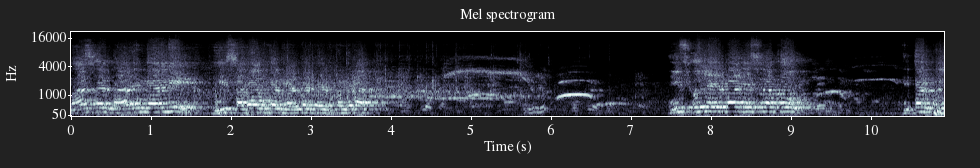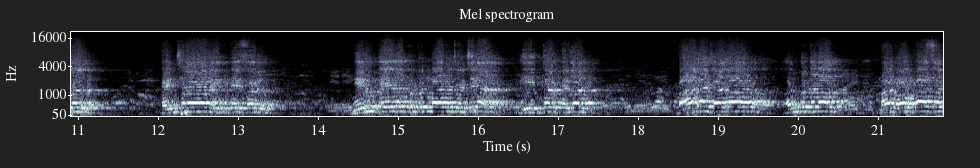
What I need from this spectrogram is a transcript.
మాస్టర్ నారాయణ గారిని ఈ సభాముఖం మీ అందరూ ఈ స్కూల్ ఏర్పాటు చేసినప్పుడు ఇద్దరు పిల్లలు పెంచరా వెంకటేశ్వర్లు నిరుపేద కుటుంబాల నుంచి వచ్చిన ఈ ఇద్దరు పిల్లలు. బాగా చదవాలి అనుకుంటున్నాం. మాకు అవకాశం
